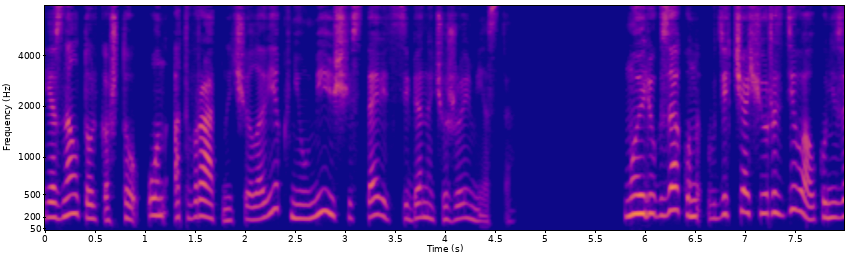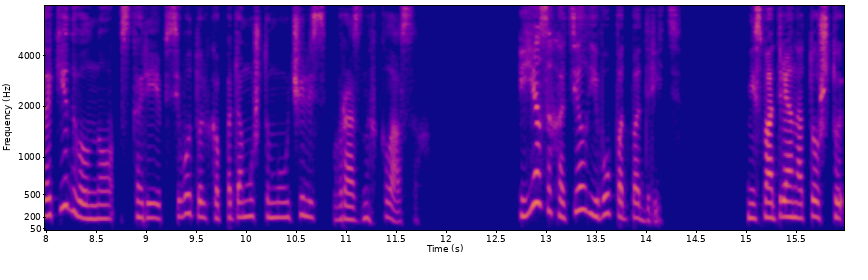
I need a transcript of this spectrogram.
Я знал только, что он отвратный человек, не умеющий ставить себя на чужое место. Мой рюкзак он в девчачью раздевалку не закидывал, но, скорее всего, только потому, что мы учились в разных классах. И я захотел его подбодрить. Несмотря на то, что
